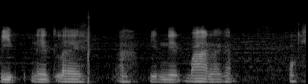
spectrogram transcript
ปิดเน็ตเลย อะ ปิดเน็ตบ้านแล้วครับ โอเค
